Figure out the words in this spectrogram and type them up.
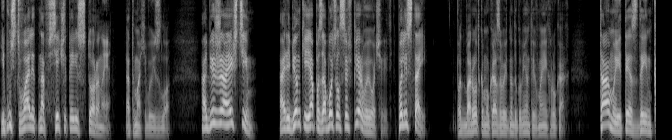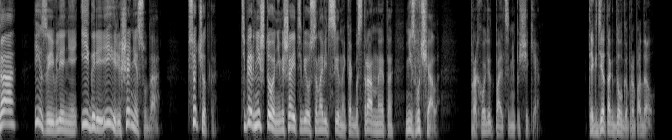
И пусть валит на все четыре стороны. Отмахиваю зло. Обижаешь, Тим. О ребенке я позаботился в первую очередь. Полистай. Подбородком указывает на документы в моих руках. Там и тест ДНК, и заявление Игоря, и решение суда. Все четко. Теперь ничто не мешает тебе усыновить сына, как бы странно это ни звучало. Проходит пальцами по щеке. «Ты где так долго пропадал?»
